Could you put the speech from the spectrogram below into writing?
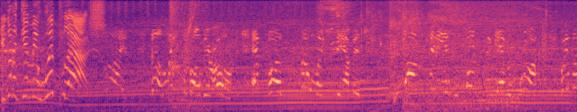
Damn, you're gonna give me whiplash. Not least of all their own, and caused so much damage. Long City is once again rocked with a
